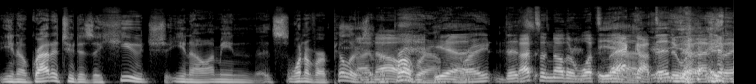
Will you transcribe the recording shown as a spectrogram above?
You know, gratitude is a huge. You know, I mean, it's one of our pillars I in know. the program, yeah, right? That's another what's yeah, that got to that- do with yeah. anything?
